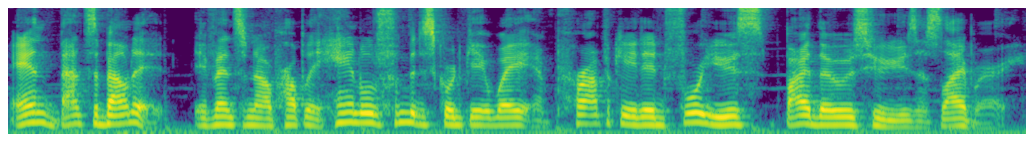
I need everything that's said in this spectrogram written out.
And that's about it. Events are now properly handled from the Discord gateway and propagated for use by those who use this library.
